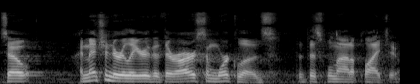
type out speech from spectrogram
So I mentioned earlier that there are some workloads that this will not apply to.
